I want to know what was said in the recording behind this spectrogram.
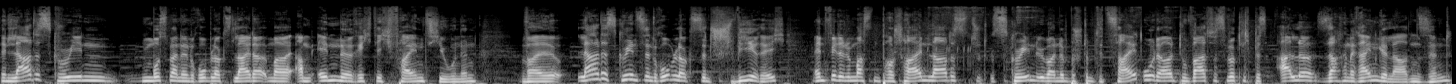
Den Ladescreen muss man in Roblox leider immer am Ende richtig feintunen. Weil Ladescreens in Roblox sind schwierig. Entweder du machst einen pauschalen Ladescreen über eine bestimmte Zeit oder du wartest wirklich, bis alle Sachen reingeladen sind.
